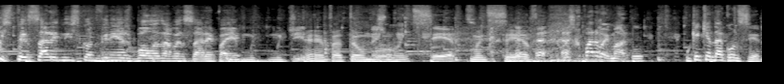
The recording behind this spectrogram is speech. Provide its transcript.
e se pensarem nisto quando virem as bolas a avançar, é pá, é muito, muito giro. É pá, tão Mas bom. muito cedo. Muito cedo. Mas repara bem, Marco, o que é que anda a acontecer?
